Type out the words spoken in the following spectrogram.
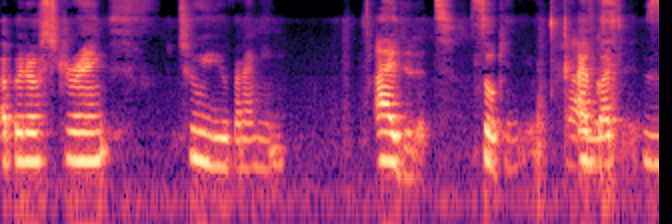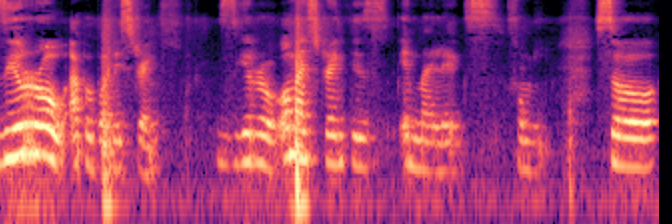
a bit of strength to you, but I mean, I did it. So can you. I've got zero upper body strength. Zero. All my strength is in my legs for me. So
